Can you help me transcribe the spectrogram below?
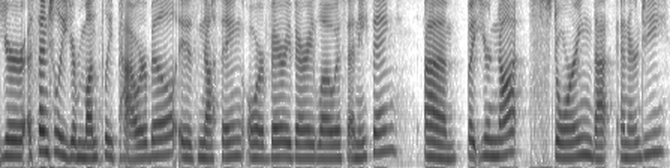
your essentially your monthly power bill is nothing or very, very low, if anything. Um, but you're not storing that energy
